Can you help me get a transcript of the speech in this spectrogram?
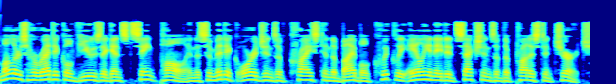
Müller's heretical views against St. Paul and the Semitic origins of Christ and the Bible quickly alienated sections of the Protestant Church.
